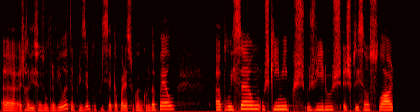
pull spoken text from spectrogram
uh, as radiações ultravioleta, por exemplo, por isso é que aparece o câncer da pele, a poluição, os químicos, os vírus, a exposição solar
